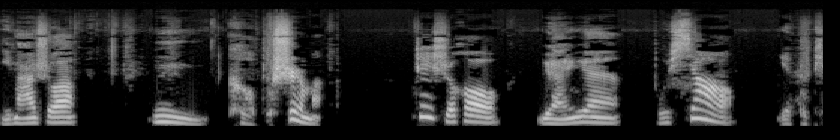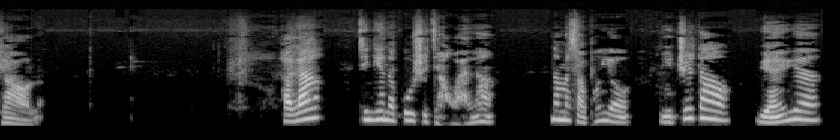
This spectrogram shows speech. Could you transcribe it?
姨妈说：“嗯，可不是嘛。”这时候，圆圆不笑也不跳了。好啦，今天的故事讲完了。那么，小朋友，你知道圆圆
